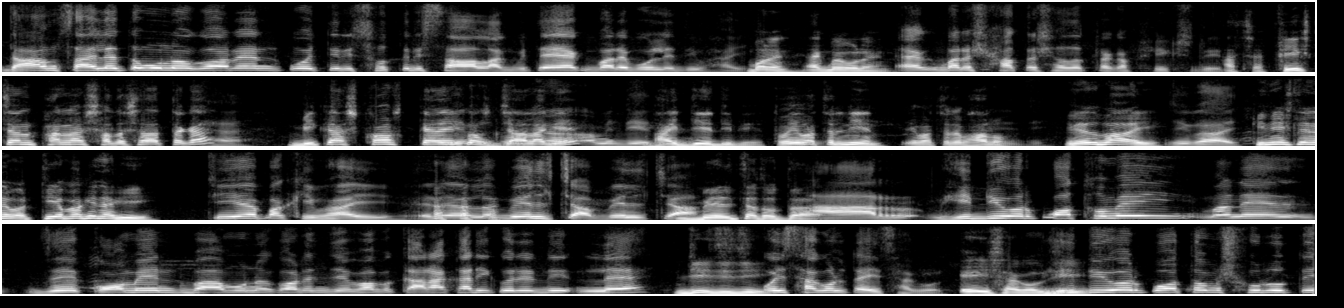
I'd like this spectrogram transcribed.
দাম চাইলে তো মনে করেন পঁয়ত্রিশ ছত্রিশ চাওয়া লাগবে। তাই একবারে বলে দি ভাই। বলেন একবার বলেন। একবারে সাতাশ হাজার টাকা ফিক্সড রেট আচ্ছা ফিক্সড অ্যান্ড ফাইনাল সাতাশ হাজার টাকা? হ্যাঁ। বিকাশ খরচ ক্যারিং কস্ট যা লাগে ভাই দিয়ে দিবে। তো এই বাচ্চাটা নিন এই বাচ্চাটা ভালো। ভাই জি ভাই। কিনেছিলেন এবার? টিয়া পাখি নাকি? চিয়া পাখি ভাই এটা হলো বেলচা বেলচা। বেলচা তোতা। আর ভিডিওর প্রথমেই মানে যে কমেন্ট বা মনে করেন যেভাবে কারাকারি করে নিলে জি জি জি। ওই ছাগলটাই ছাগল। এই ছাগল ভিডিওর প্রথম শুরুতে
